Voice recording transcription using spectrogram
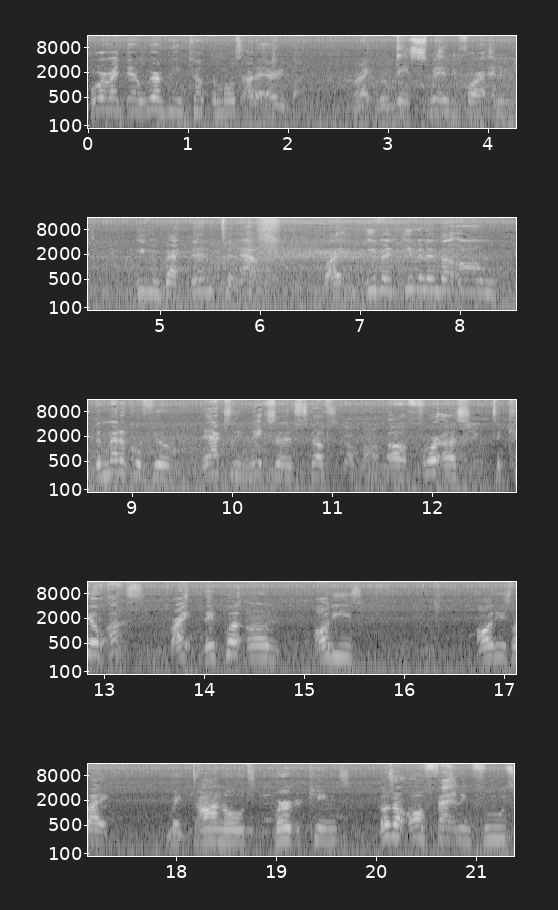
board right there, we are being killed the most out of everybody. Right? We're being smitten before our enemies, even back then to now. Right? Even even in the um the medical field, they actually make certain stuff uh, for us to kill us. Right? They put um all these all these like McDonald's, Burger Kings. Those are all fattening foods.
